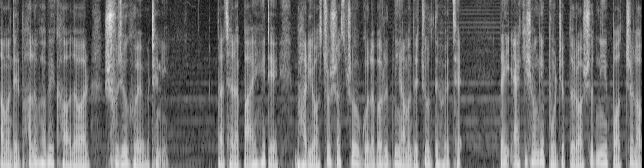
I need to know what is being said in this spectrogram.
আমাদের ভালোভাবে খাওয়া দাওয়ার সুযোগ হয়ে ওঠেনি। তাছাড়া পায়ে হেঁটে ভারী অস্ত্রশস্ত্র ও গোলাবারুদ নিয়ে আমাদের চলতে হয়েছে। তাই একই সঙ্গে পর্যাপ্ত রসদ নিয়ে পথ চলাও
